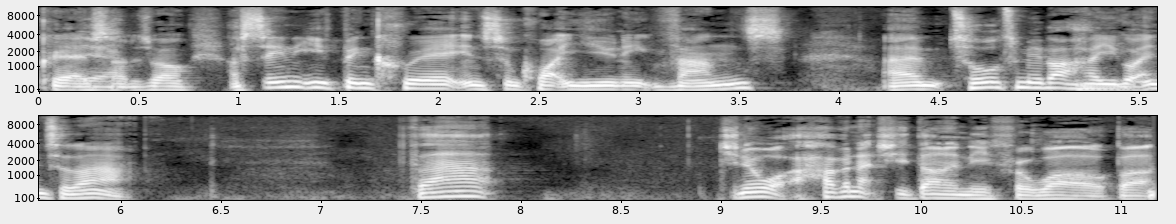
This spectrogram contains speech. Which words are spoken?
creative Yeah. side as well. I've seen that you've been creating some quite unique vans. Um, talk to me about how you got into that. that. Do you know what? I haven't actually done any for a while, but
